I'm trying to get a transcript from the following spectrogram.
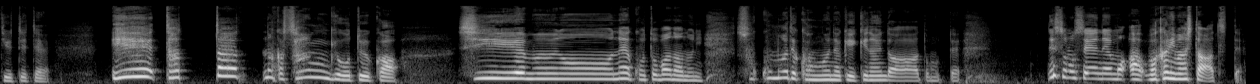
言ってて、えー、たった、なんか産業というか、CM のね、言葉なのに、そこまで考えなきゃいけないんだと思って。で、その青年も、あ、わかりましたつって。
